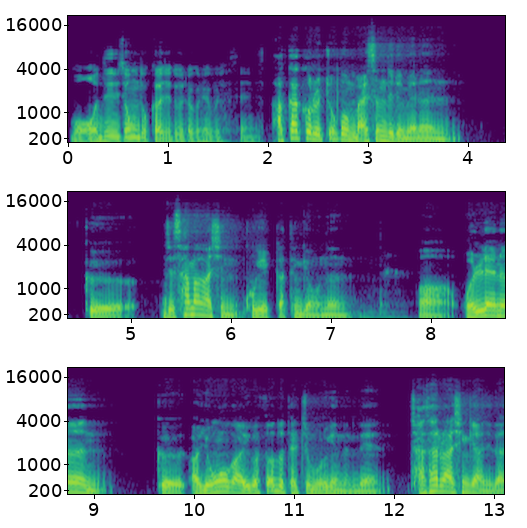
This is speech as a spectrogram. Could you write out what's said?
뭐 어느 정도까지 노력을 해보셨어요? 아까 거를 조금 말씀드리면은 그 이제 사망하신 고객 같은 경우는 어 원래는 그 아, 용어가 이거 써도 될지 모르겠는데 자살을 하신 게 아니라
